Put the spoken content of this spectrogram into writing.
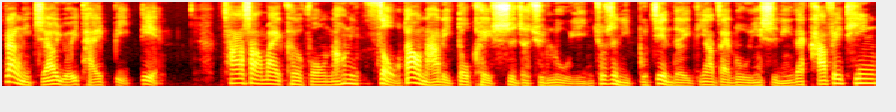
让你只要有一台笔电，插上麦克风，然后你走到哪里都可以试着去录音，就是你不见得一定要在录音室，你在咖啡厅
